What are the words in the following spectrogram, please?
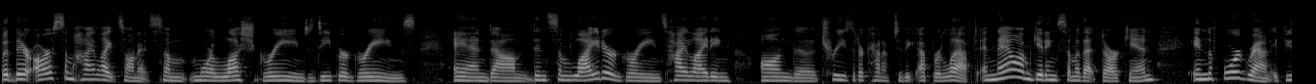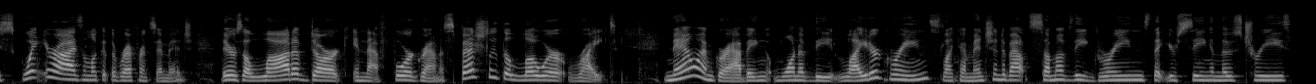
but there are some highlights on it some more lush greens deeper greens and um, then some lighter greens highlighting on the trees that are kind of to the upper left. And now I'm getting some of that dark in in the foreground. If you squint your eyes and look at the reference image, there's a lot of dark in that foreground, especially the lower right. Now I'm grabbing one of the lighter greens, like I mentioned about some of the greens that you're seeing in those trees.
